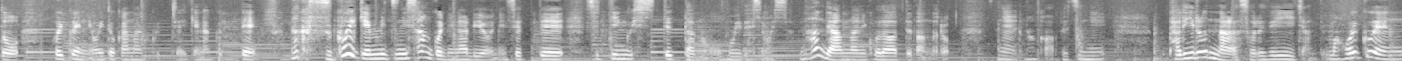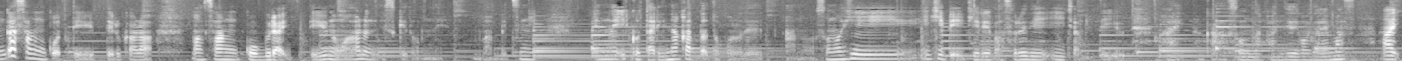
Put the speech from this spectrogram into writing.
ト保育園に置いとかなくちゃいけなくってなんかすごい厳密に3個になるように設定セッティングしてたのを思い出しました。なんであんなにこだわってたんだろう。ねなんか別に足りるんならそれでいいじゃんって。まあ保育園が3個って言ってるからまあ3個ぐらいっていうのはあるんですけどね。まあ別に1個足りなかったところであのその日生きていければそれでいいじゃんっていう。はい。なんかそんな感じでございます。はい。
